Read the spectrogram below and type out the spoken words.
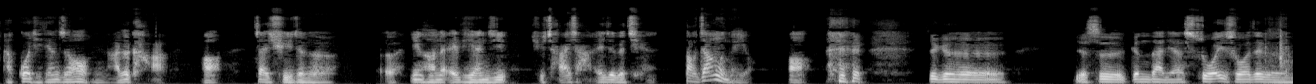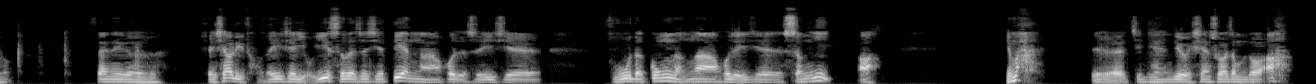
啊，过几天之后你拿着卡啊，再去这个呃银行的 ATM 机去查一查，哎，这个钱到账了没有啊？这个也是跟大家说一说这个在那个学校里头的一些有意思的这些店啊，或者是一些服务的功能啊，或者一些生意啊，行吧。这个今天就先说这么多啊，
